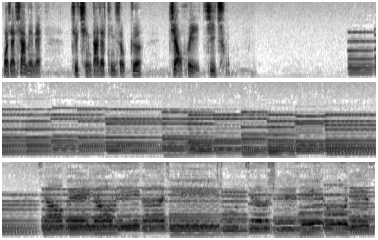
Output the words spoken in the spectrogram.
我想下面呢，就请大家听首歌《教会基础》。是基督耶稣，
